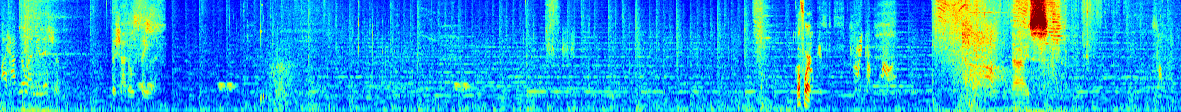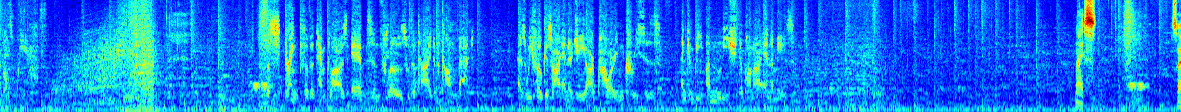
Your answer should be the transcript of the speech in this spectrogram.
I have no ammunition. The shadows fail us. Go for it.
